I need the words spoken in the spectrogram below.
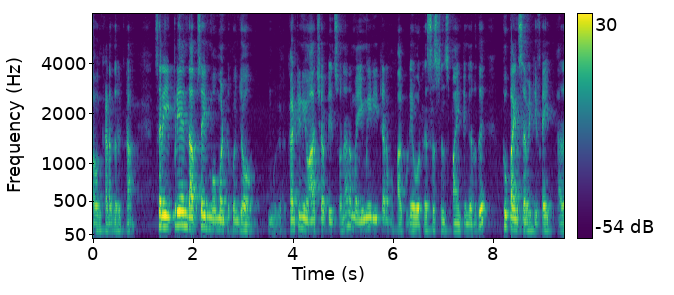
அவன் கடந்திருக்கிறான். சரி இப்படியே இந்த அப்சைட் மூமெண்ட் கொஞ்சம் கண்டினியூ ஆச்சு அப்படின்னு சொன்னால் நம்ம இமீடியட்டாக நம்ம பார்க்கக்கூடிய ஒரு ரெசிஸ்டன்ஸ் பாயிண்ட்டுங்கிறது டூ பாயிண்ட் செவன்ட்டி ஃபைவ் அதை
